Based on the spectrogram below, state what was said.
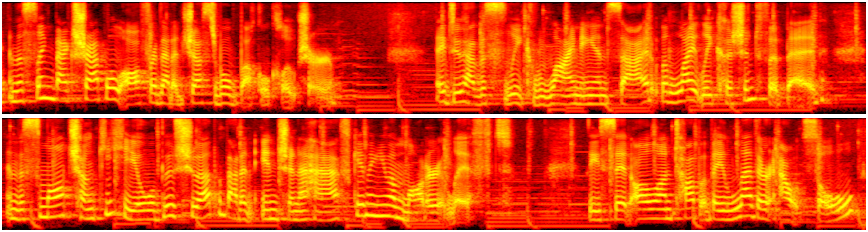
and the slingback strap will offer that adjustable buckle closure. They do have a sleek lining inside with a lightly cushioned footbed, and the small chunky heel will boost you up about an inch and a half, giving you a moderate lift. These sit all on top of a leather outsole,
